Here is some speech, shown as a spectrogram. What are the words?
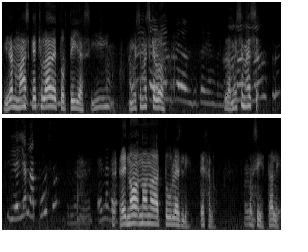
Mira nomás, qué chulada de tortillas. Y a mí se me hace que lo... redondita, bien bonita. A mí se me hace... ¿Y ella la puso? La Eh, eh, no, no, no, tú Leslie, déjalo. Ahora sí, dale.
